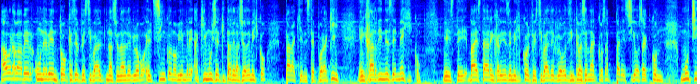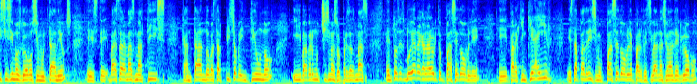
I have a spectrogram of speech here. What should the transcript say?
ahora va a haber un evento que es el Festival Nacional del Globo el 5 de noviembre, aquí muy cerquita de la Ciudad de México, para quien esté por aquí, en Jardines de México. Este, va a estar en Jardines de México el Festival del Globo, dicen que va a ser una cosa preciosa con muchísimos globos simultáneos. Este, va a estar además Matiz cantando, va a estar Piso 21 y va a haber muchísimas sorpresas más. Entonces voy a regalar ahorita un pase doble eh, para quien quiera ir. Está padrísimo, pase doble para el Festival Nacional del Globo,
